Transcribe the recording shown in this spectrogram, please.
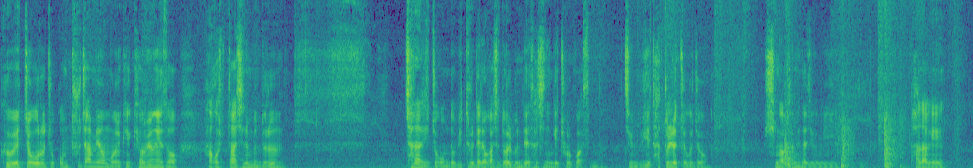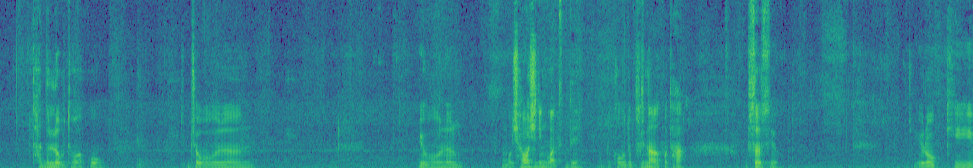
그 외적으로 조금 투자면 뭐 이렇게 겸용해서 하고 싶다 하시는 분들은 차라리 조금 더 밑으로 내려가서 넓은 데 사시는 게 좋을 것 같습니다. 지금 위에 다 뚫렸죠, 그죠? 심각합니다, 지금 이 바닥에 다 늘러붙어 갖고 저 부분은 이 부분은 뭐 샤워실인 것 같은데 아무튼 거기도 불이 나갖고 다 없어졌어요. 이렇게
